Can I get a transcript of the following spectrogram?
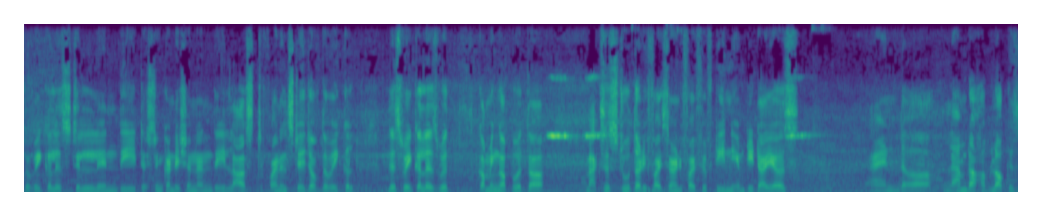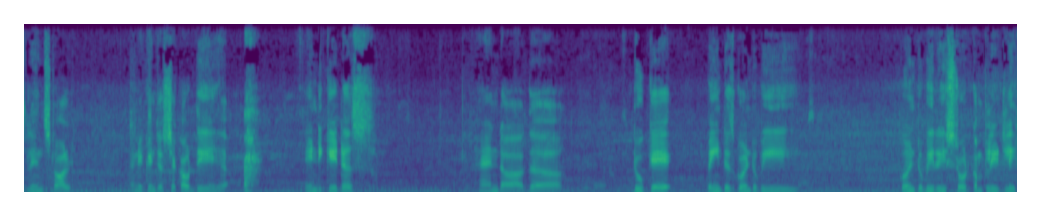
the vehicle is still in the testing condition and the last final stage of the vehicle. This vehicle is with coming up with a maxis 235 75 15 MT tires and uh, lambda hub lock is installed and you can just check out the indicators. And uh, the 2k paint is going to be going to be restored completely.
